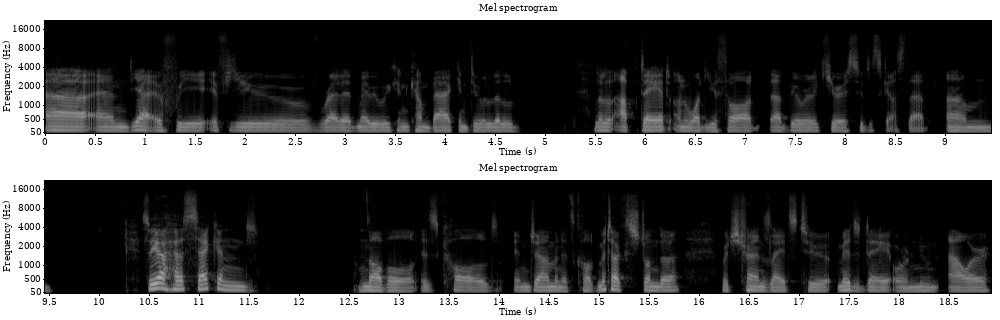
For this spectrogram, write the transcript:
Uh and yeah if we if you've read it maybe we can come back and do a little little update on what you thought. I'd be really curious to discuss that. Um so yeah her second novel is called in german it's called mittagsstunde which translates to midday or noon hour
